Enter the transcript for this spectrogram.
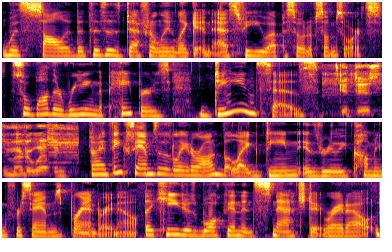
was solid that this is definitely like an SVU episode of some sorts. So while they're reading the papers, Dean says, "Get this, the murder weapon." And I think Sam says later on, but like Dean is really coming for Sam's brand right now. Like he just walked in and snatched it right out.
